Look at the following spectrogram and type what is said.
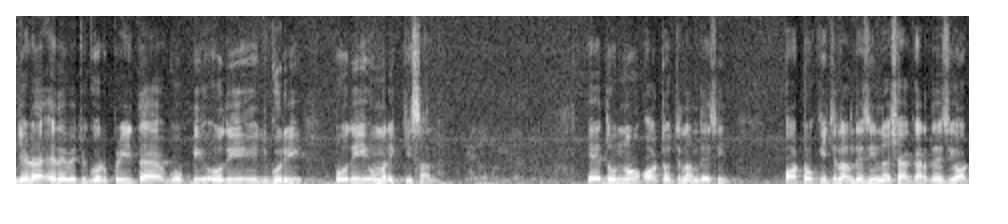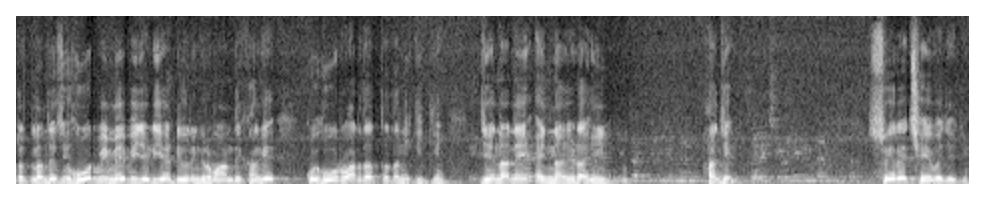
ਜਿਹੜਾ ਇਹਦੇ ਵਿੱਚ ਗੁਰਪ੍ਰੀਤ ਹੈ ਗੋਪੀ ਉਹਦੀ ਗੁਰੀ ਉਹਦੀ ਉਮਰ 21 ਸਾਲ ਹੈ। ਇਹ ਦੋਨੋਂ ਆਟੋ ਚਲਾਉਂਦੇ ਸੀ। ਆਟੋ ਕੀ ਚਲਾਉਂਦੇ ਸੀ? ਨਸ਼ਾ ਕਰਦੇ ਸੀ ਆਟੋ ਚਲਾਉਂਦੇ ਸੀ। ਹੋਰ ਵੀ ਮੇ ਵੀ ਜਿਹੜੀ ਹੈ ਡਿਊਰਿੰਗ ਰਿਮਾਂਡ ਦੇਖਾਂਗੇ। ਕੋਈ ਹੋਰ ਵਾਰਦਾਤਾਂ ਤਾਂ ਨਹੀਂ ਕੀਤੀਆਂ। ਜਿਨ੍ਹਾਂ ਨੇ ਇੰਨਾ ਜਿਹੜਾ ਹੀ ਹਾਂਜੀ? ਸਵੇਰੇ 6 ਵਜੇ ਜੀ।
